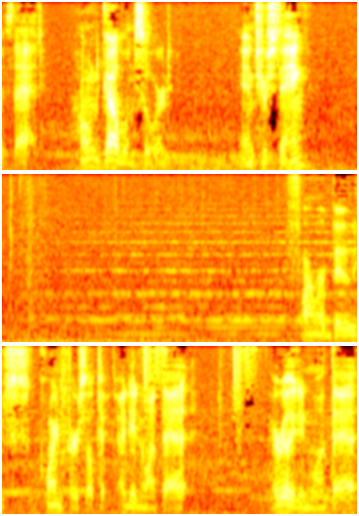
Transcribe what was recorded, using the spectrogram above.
What is that? Goblin Sword. Interesting. Farmer Boots. Coin Purse. I'll take. I didn't want that. I really didn't want that.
